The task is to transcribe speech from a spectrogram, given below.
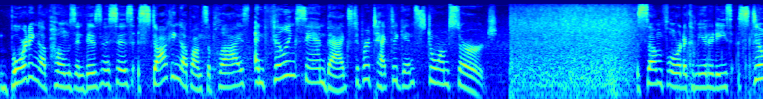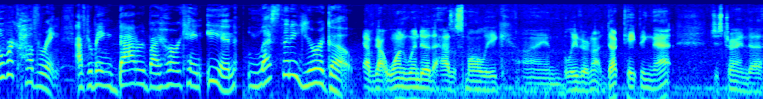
Boarding up homes and businesses, stocking up on supplies, and filling sandbags to protect against storm surge. Some Florida communities still recovering after being battered by Hurricane Ian less than a year ago. I've got one window that has a small leak. I am, believe it or not, duct taping that, just trying to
